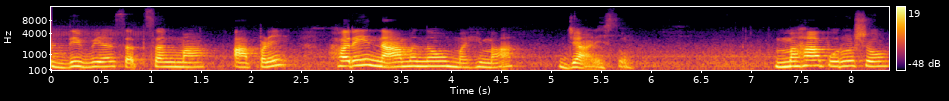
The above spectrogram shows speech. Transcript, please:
દિવ્ય સત્સંગમાં આપણે હરિનામનો મહિમા જાણીશું. મહાપુરુષો,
